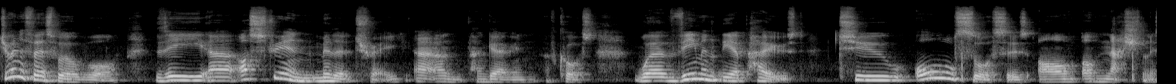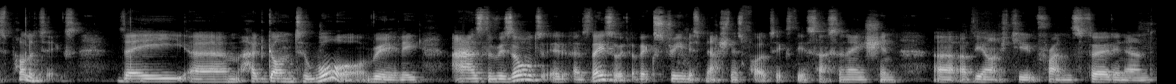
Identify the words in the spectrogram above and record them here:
During the First World War, the uh, Austrian military, uh, and Hungarian, of course, were vehemently opposed to all sources of, of nationalist politics. They um, had gone to war, really, as the result, as they saw it, of extremist nationalist politics, the assassination uh, of the Archduke Franz Ferdinand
